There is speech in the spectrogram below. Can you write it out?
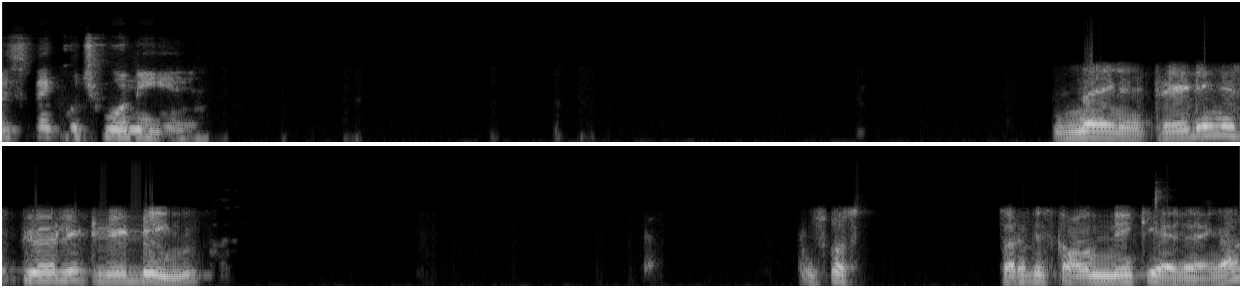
इसमें कुछ वो नहीं है? नहीं नहीं ट्रेडिंग इज़ प्योरली ट्रेडिंग उसको सर्विस काउंट नहीं किया जाएगा।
